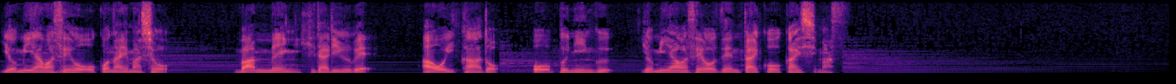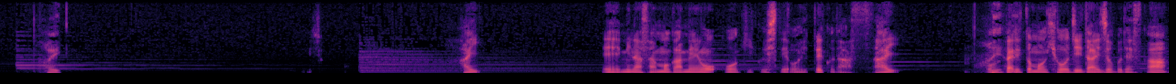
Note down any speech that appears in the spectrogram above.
読み合わせを行いましょう。盤面左上、青いカード、オープニング読み合わせを全体公開します。はいはい。えー皆さんも画面を大きくしておいてください。おはい。二人とも表示大丈夫ですか？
